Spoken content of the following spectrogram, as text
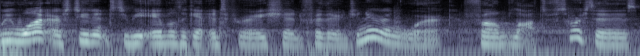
We want our students to be able to get inspiration for their engineering work from lots of sources,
